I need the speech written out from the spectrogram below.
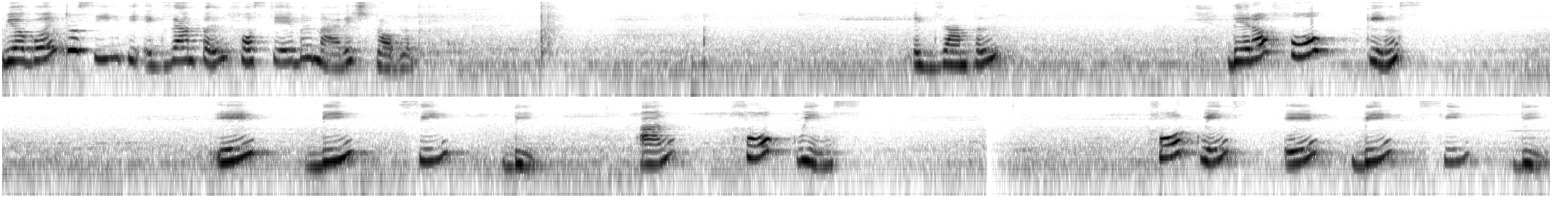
we are going to see the example for stable marriage problem. Example. There are four kings A, B, C, D and four queens. Four queens A, B, C, D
